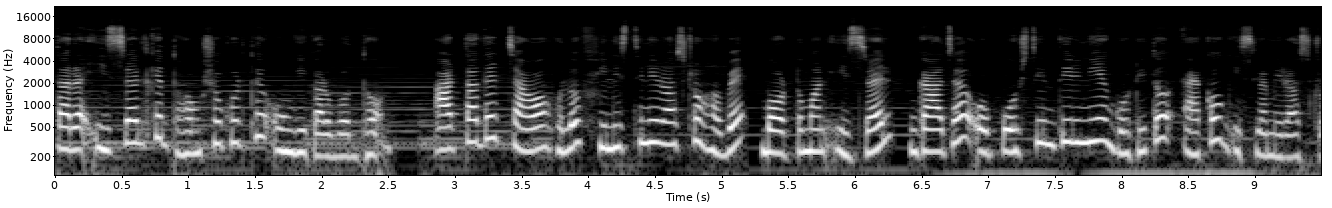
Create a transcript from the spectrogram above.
তারা ইসরায়েলকে ধ্বংস করতে অঙ্গীকারবদ্ধ। আর তাদের চাওয়া হলো ফিলিস্তিনি রাষ্ট্র হবে বর্তমান ইসরায়েল, গাজা ও পশ্চিম তীর নিয়ে গঠিত একক ইসলামী রাষ্ট্র।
